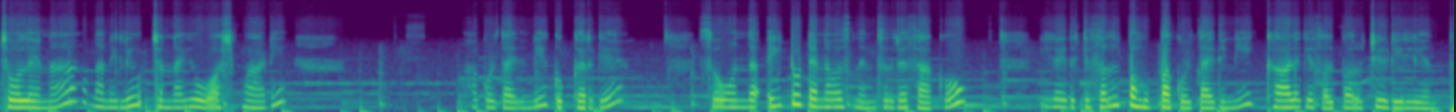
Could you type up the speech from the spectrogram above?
ಚೋಲೆನ ನಾನಿಲ್ಲಿ ಚೆನ್ನಾಗಿ ವಾಶ್ ಮಾಡಿ ಹಾಕ್ಕೊಳ್ತಾ ಇದ್ದೀನಿ ಕುಕ್ಕರ್ಗೆ ಸೊ ಒಂದು ಏಯ್ಟ್ ಟು ಟೆನ್ ಅವರ್ಸ್ ನೆನೆಸಿದ್ರೆ ಸಾಕು. ಈಗ ಇದಕ್ಕೆ ಸ್ವಲ್ಪ ಉಪ್ಪು ಹಾಕೊಳ್ತಾ ಇದ್ದೀನಿ. ಕಾಳಿಗೆ ಸ್ವಲ್ಪ ರುಚಿ ಹಿಡಿಯಲಿ ಅಂತ.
